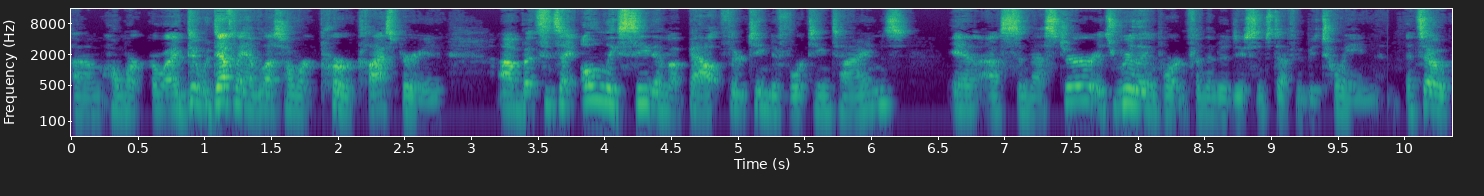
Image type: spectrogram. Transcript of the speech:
um, homework. Or I would definitely have less homework per class period. Um, but since I only see them about 13 to 14 times in a semester, it's really important for them to do some stuff in between. And so,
